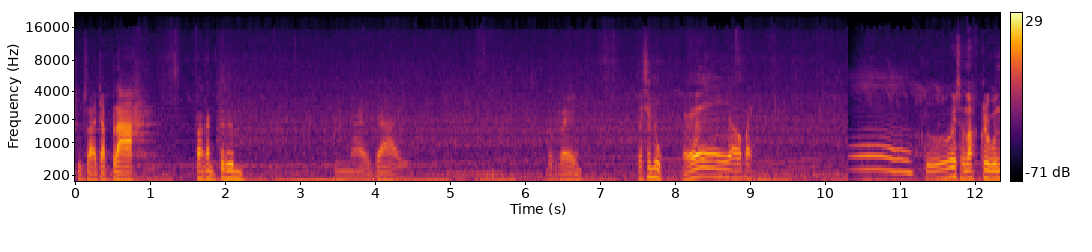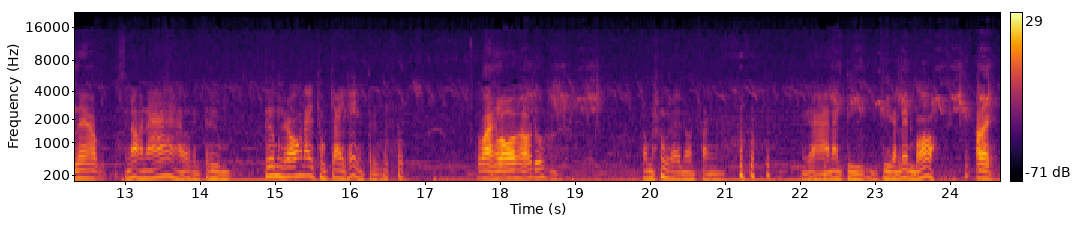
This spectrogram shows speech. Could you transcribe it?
สุบสายจับปลา ฟังกันตรึมถึงไหนได้หมดแรง แต่สนุก เอ้ย เอาไปเอ้ยสนักกรูนนะครับสนอนะเออเป็นตรึมตรึมร้องได้ถูกใจแท้เป็นตรึมระหว่างรอเขาดูเขาไม่รู้อะไรนอนฟังเนื้อหานั่นตีตีกันเล่นบ่อะไรไอ้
